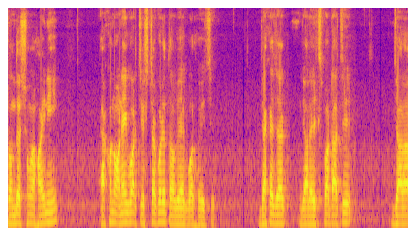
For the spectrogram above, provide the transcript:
সন্ধ্যার সময় হয়নি। এখন অনেকবার চেষ্টা করে, তবে একবার হয়েছে। দেখা যাক যারা এক্সপার্ট আছে, যারা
